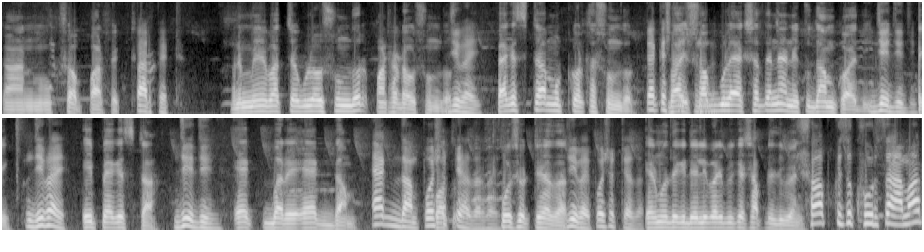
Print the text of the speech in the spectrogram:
কান মুখ সব পারফেক্ট পারফেক্ট মানে মেয়ে বাচ্চাগুলোও সুন্দর পাঁঠাটাও সুন্দর। জি ভাই। প্যাকেজটা মোট কথা সুন্দর। ভাই। সবগুলো একসাথে নেন একটু দাম কয় দিই? জি জি জি। জি ভাই। এই প্যাকেজটা জি জি। একবারে এক একদম একদম পঁয়ষট্টি হাজার ভাই। পঁয়ষট্টি হাজার। জি ভাই পঁয়ষট্টি হাজার। এর মধ্যে কি ডেলিভারি বিকাশ আপনি দিবেন? সব কিছু খুরসা আমার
